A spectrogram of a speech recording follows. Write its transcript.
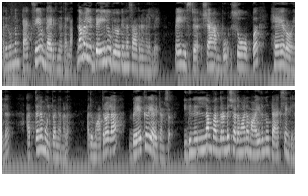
അതിനൊന്നും ടാക്സേ ഉണ്ടായിരിക്കുന്നതല്ല. നമ്മൾ ഈ ഡെയിലി ഉപയോഗിക്കുന്ന സാധനങ്ങളില്ലേ paste shampoo soap hair oil അത്തരം ഉൽപ്പന്നങ്ങൾ അത് മാത്രമല്ല ബേക്കറി ഐറ്റംസ് ഇതിനെല്ലാം പന്ത്രണ്ട് ശതമാനമായിരുന്നു ടാക്സ് എങ്കിൽ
